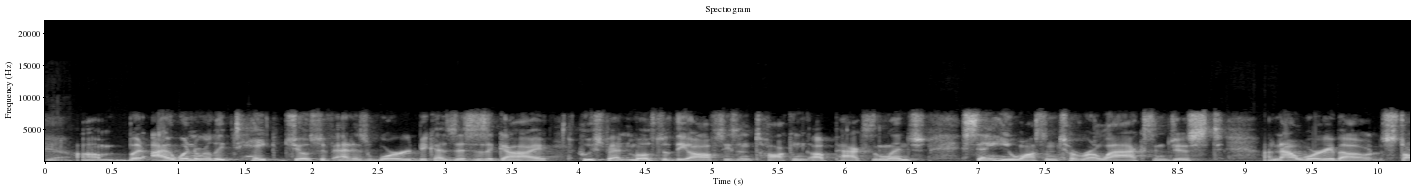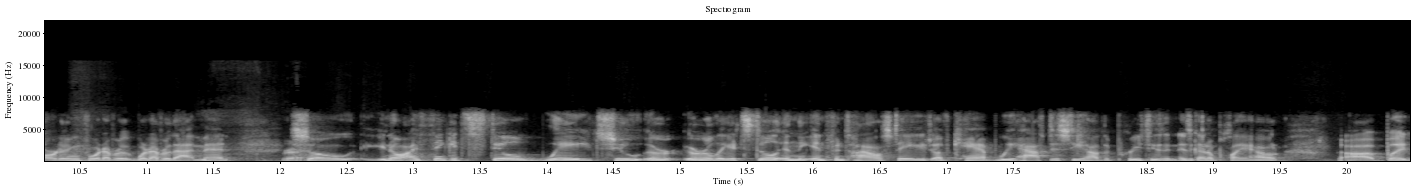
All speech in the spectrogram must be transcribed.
Yeah. Um, but I wouldn't really take Joseph at his word because this is a guy who spent most of the offseason talking up Paxton Lynch, saying he wants him to relax and just uh, not worry about starting for whatever whatever that meant. right. So, you know, I think it's still way too er- early. It's still in the infantile stage of camp. We have to see how the preseason is going to play out. Uh, but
